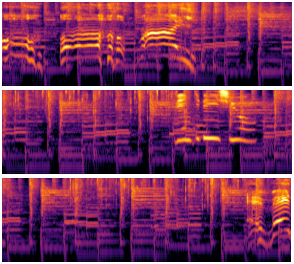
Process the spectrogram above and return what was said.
Oo! Oo! Vay! Rengi değişiyor. Evet.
